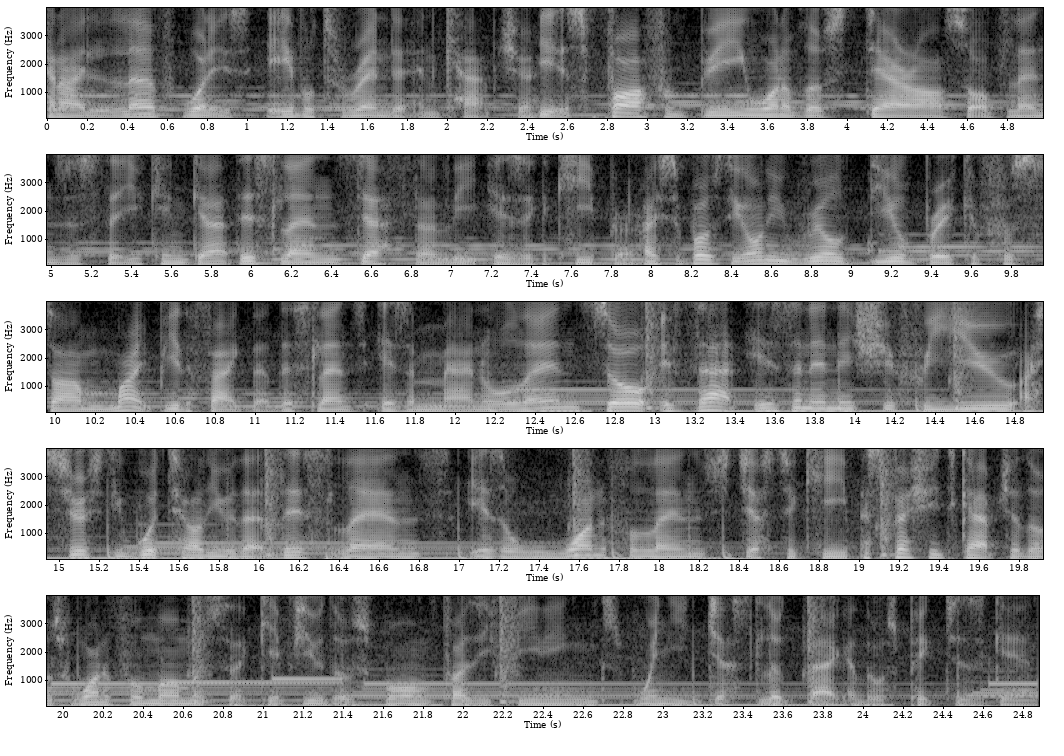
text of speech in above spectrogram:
and I love what it's able to render and capture. It is far from being one of those sterile sort of lenses that you can get. This lens definitely is a keeper. I suppose the only real deal breaker for some might be the fact that this lens is a manual lens. So if that isn't an issue for you, I seriously would tell you that this lens is a wonderful lens just to keep, especially to capture those wonderful moments that give you those warm fuzzy feelings when you just look back at those pictures again.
